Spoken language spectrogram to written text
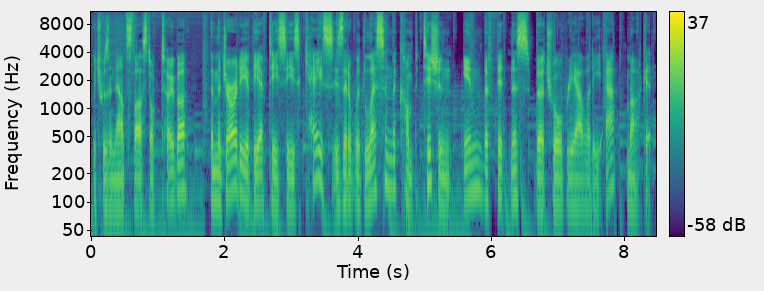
which was announced last October, the majority of the FTC's case is that it would lessen the competition in the fitness virtual reality app market.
